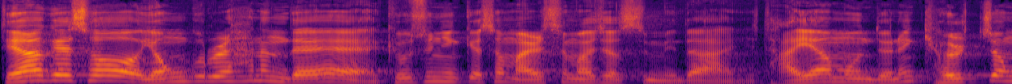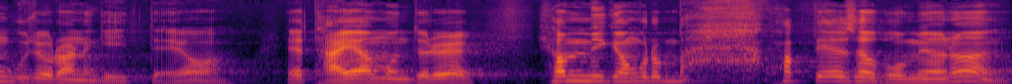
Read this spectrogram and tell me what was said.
대학에서 연구를 하는데 교수님께서 말씀하셨습니다. 다이아몬드는 결정 구조라는 게 있대요. 다이아몬드를 현미경으로 막 확대해서 보면은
